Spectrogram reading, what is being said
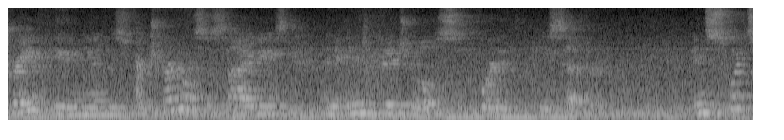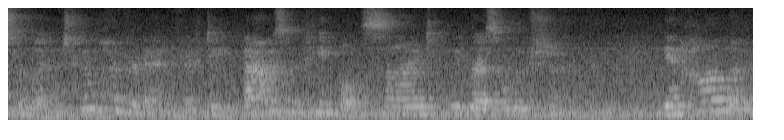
trade unions, fraternal societies, and individuals supported the peace effort. In Switzerland, 250,000 people signed the resolution. In Holland,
